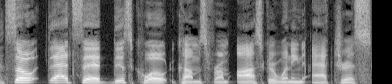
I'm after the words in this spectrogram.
So that said, this quote comes from Oscar winning actress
